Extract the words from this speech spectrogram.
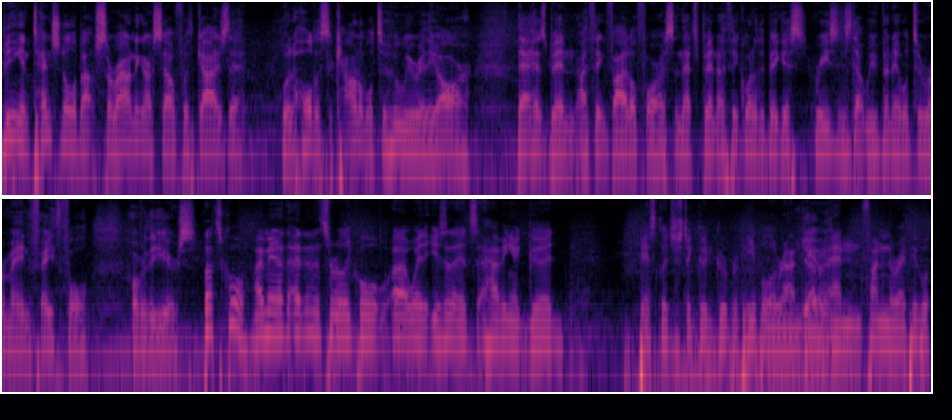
being intentional about surrounding ourselves with guys that would hold us accountable to who we really are that has been i think vital for us and that's been i think one of the biggest reasons that we've been able to remain faithful over the years That's cool. I mean, I, th- I think that's a really cool uh, way that you said that. It's having a good, basically just a good group of people around Yeah, you man. and finding the right people.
